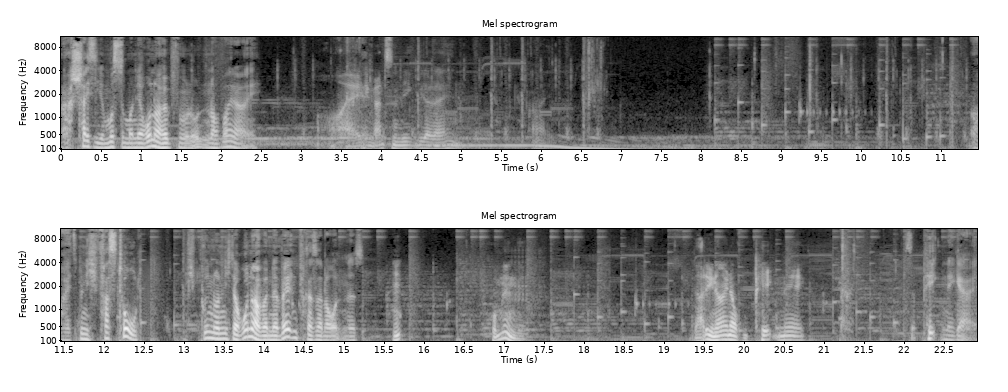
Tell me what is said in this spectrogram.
Ach, scheiße, hier musste man ja runterhüpfen und unten noch weiter, ey. Oh, ey, den ganzen Weg wieder dahin. Oh, jetzt bin ich fast tot. Ich spring doch nicht da runter, wenn der Weltenfresser da unten ist. Warum denn nicht? Lad ihn ein auf ein Picknick. Das ist ein Picknicker, ey.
